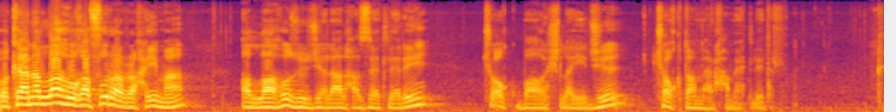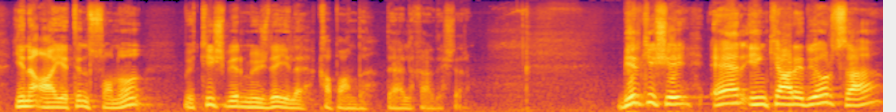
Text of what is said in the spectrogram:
Ve kanallahu gafurar rahima. Allahu Zülcelal Hazretleri çok bağışlayıcı, çok da merhametlidir. Yine ayetin sonu müthiş bir müjde ile kapandı değerli kardeşlerim. Bir kişi eğer inkar ediyorsa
